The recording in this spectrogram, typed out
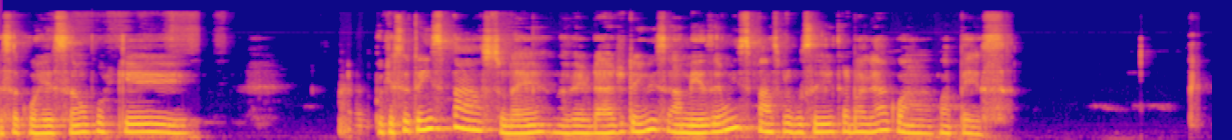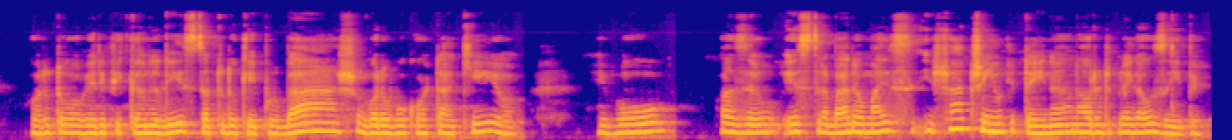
essa correção, porque porque você tem espaço, né? Na verdade, tem a mesa é um espaço para você trabalhar com a, com a peça. Agora eu tô verificando ali se tá tudo ok por baixo. Agora eu vou cortar aqui, ó. E vou fazer esse trabalho é o mais chatinho que tem, né? Na hora de pregar o zíper.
